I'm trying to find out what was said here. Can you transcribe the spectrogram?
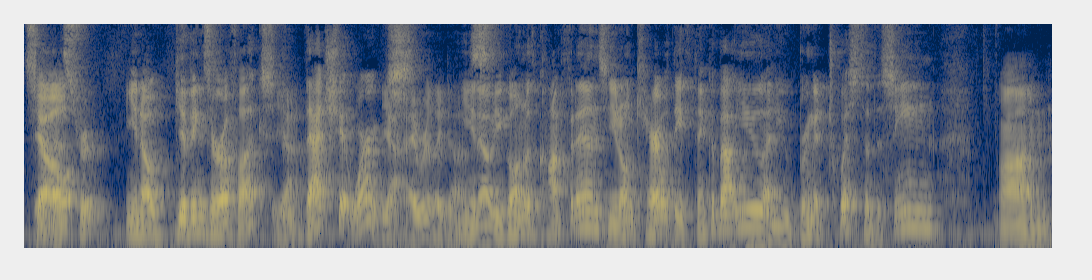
so Yeah, that's true. you know, giving zero fucks, Yeah. that shit works. Yeah, it really does. You know, you go in with confidence and you don't care what they think about you and you bring a twist to the scene. Um,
